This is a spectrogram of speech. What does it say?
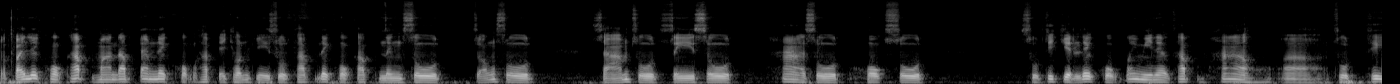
ต่อไปเลขหกครับ มานับแต้มเลขหกครับ จะชนกี่สูตรครับ เลขหกครับหนึ่งสูตรสองสูตรสามสูตรสี่สูตรห้าสูตรหกสูตร สูตรที่เจ็ดเลขหกไม่มีนะครับห้าอ่าสูตรที่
